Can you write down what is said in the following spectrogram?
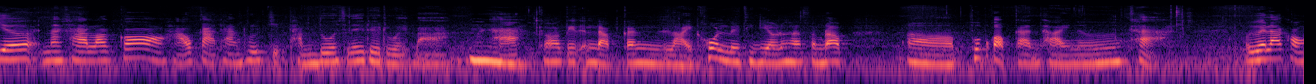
เยอะๆนะคะ แล้วก็หาโอกาสทางธุรกิจทำด้วยจะได้รวยๆบ้างนะคะ ก็ติดอันดับกันหลายคนเลยทีเดียวนะคะสำหรับเอ่อผู้ประกอบการไทยเนอะค่ะหมดเวลาของ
